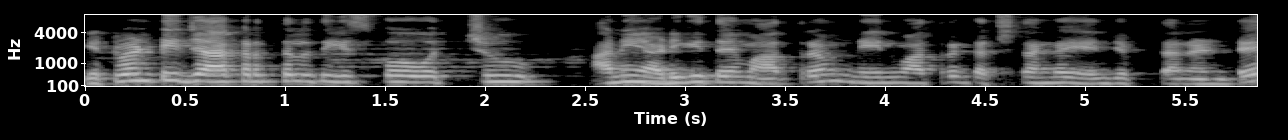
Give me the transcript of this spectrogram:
ఎటువంటి జాగ్రత్తలు తీసుకోవచ్చు అని అడిగితే మాత్రం నేను మాత్రం ఖచ్చితంగా ఏం చెప్తానంటే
